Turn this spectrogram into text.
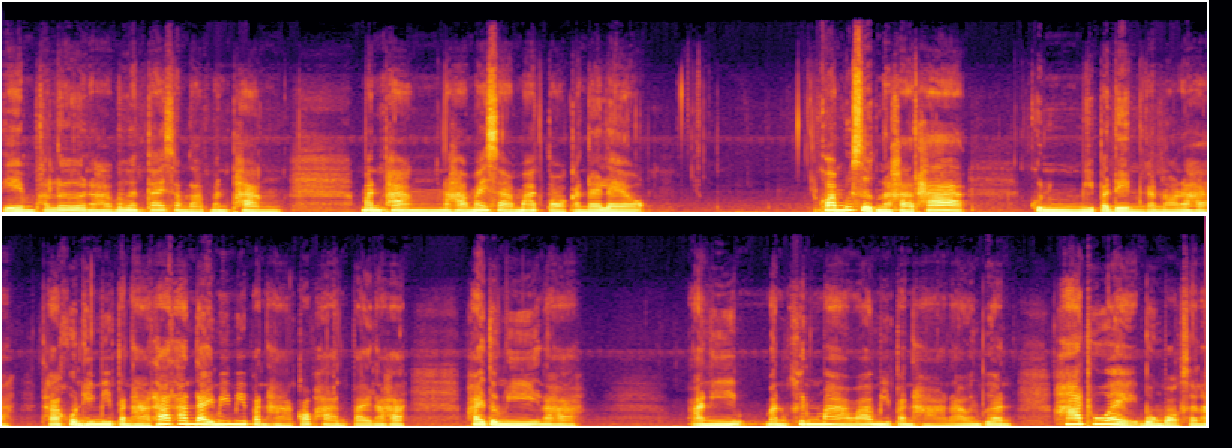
เดมพลเลอร์นะคะเพื่อนใต้สำหรับมันพัง มันพังนะคะไม่สามารถต่อกันได้แล้ว ความรู้สึกนะคะ ถ้าคุณมีประเด็นกันเนาะนะคะ ถ้าคนที่มีปัญหาถ้าท่านใดไม่มีปัญหาก็ผ่านไปนะคะไพ่ตรงนี้นะคะ อันนี้มันขึ้นมาว่ามีปัญหานะเพื่อนๆห้าถ้วยบ่งบอกสถาน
